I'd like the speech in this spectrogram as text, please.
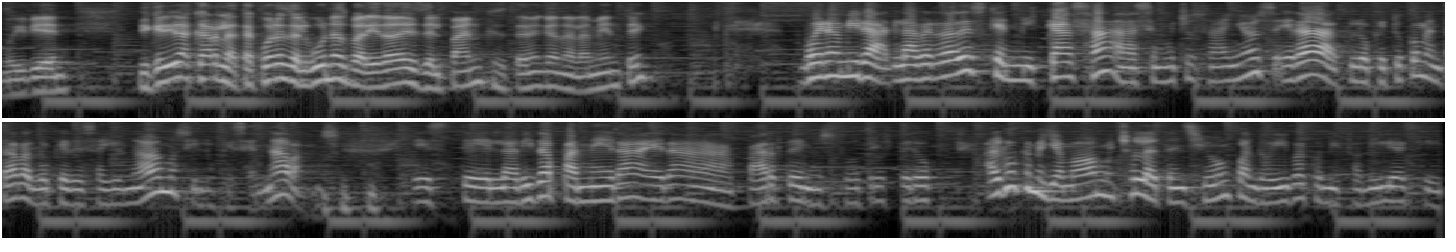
Muy bien. Mi querida Carla, ¿te acuerdas de algunas variedades del pan que se te vengan a la mente? Bueno, mira, la verdad es que en mi casa hace muchos años era lo que tú comentabas, lo que desayunábamos y lo que cenábamos. Este, la vida panera era parte de nosotros, pero algo que me llamaba mucho la atención cuando iba con mi familia que,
